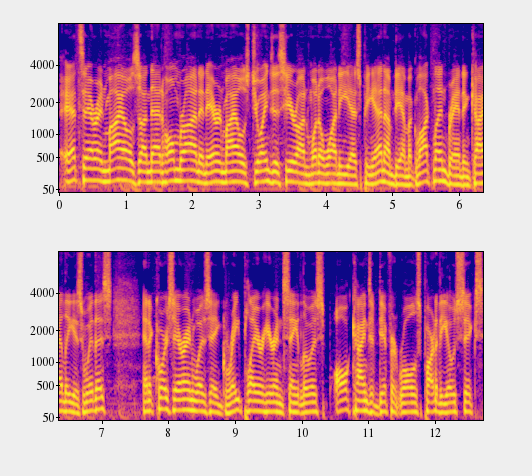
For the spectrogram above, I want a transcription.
That's Aaron Miles on that home run, and Aaron Miles joins us here on 101 ESPN. I'm Dan McLaughlin. Brandon Kiley is with us. And of course, Aaron was a great player here in St. Louis, all kinds of different roles, part of the 06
